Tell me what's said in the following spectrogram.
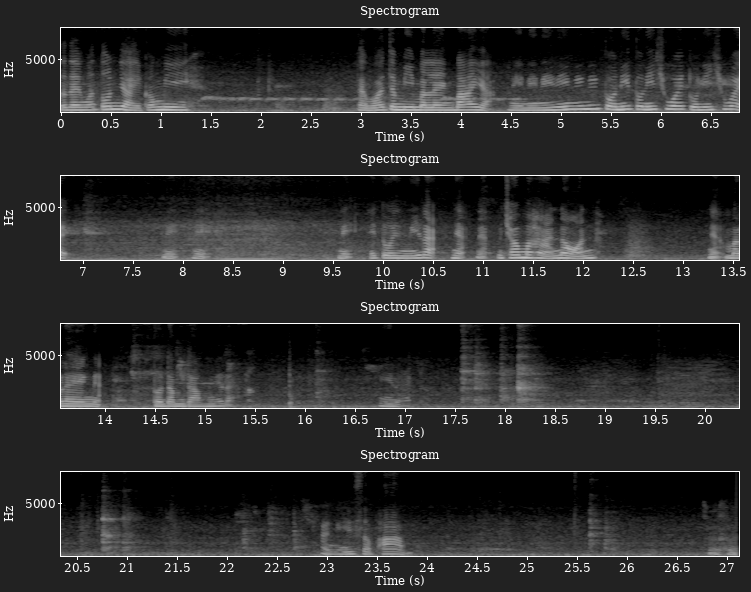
แสดงว่าต้นใหญ่ก็มี แต่ว่าจะมีแมลงบ้ายอะ นี่นี่นี่นี่นี่ตัวนี้ตัวนี้ช่วยตัวนี้ช่วย นี่นี่นี่ไอตัวอย่างนี้แหละ เนี่ยเนี่ยมันชอบมาหาหนอน เนี่ยแมลงเนี่ย ตัวดำๆนี่แหละ นี่แหละ อันนี้สภาพอือฮึ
